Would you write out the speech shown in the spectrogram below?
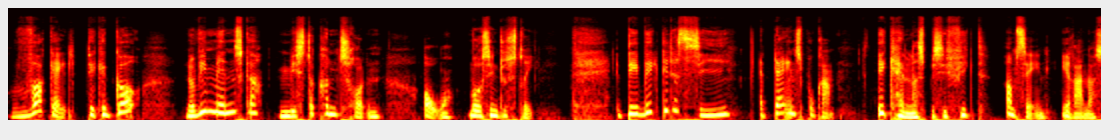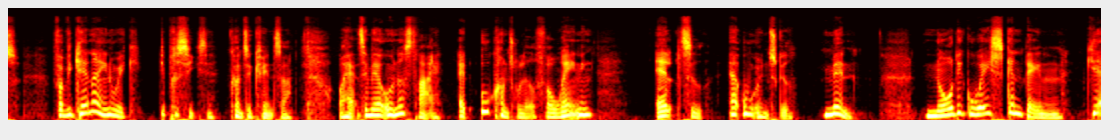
hvor galt det kan gå, når vi mennesker mister kontrollen over vores industri. Det er vigtigt at sige, at dagens program ikke handler specifikt om sagen i Randers, for vi kender endnu ikke de præcise konsekvenser. Og hertil vil jeg understrege, at ukontrolleret forurening altid er uønsket. Men Nordic Waste-skandalen giver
